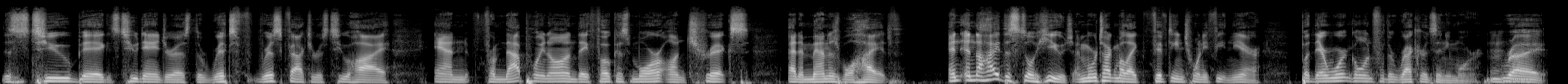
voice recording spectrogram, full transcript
This is too big. It's too dangerous. The risk risk factor is too high. And from that point on, they focus more on tricks at a manageable height. And and the height is still huge. I mean, we're talking about like 15, 20 feet in the air. But they weren't going for the records anymore. Mm-hmm. Right.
